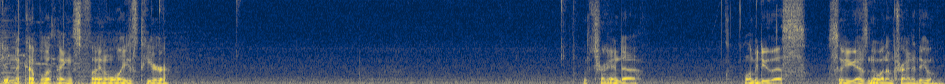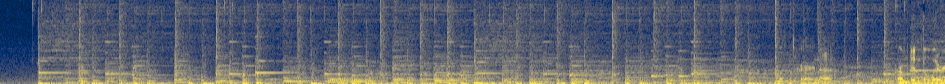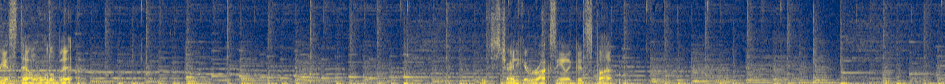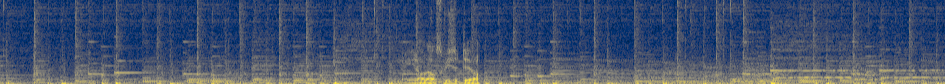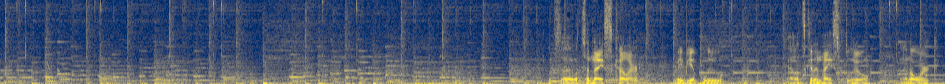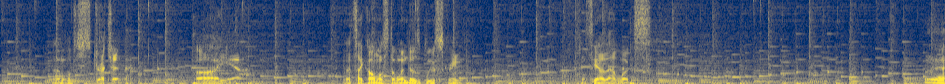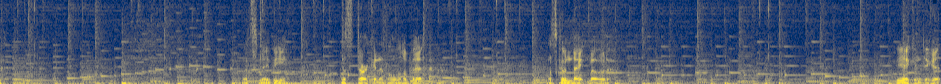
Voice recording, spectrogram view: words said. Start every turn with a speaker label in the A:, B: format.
A: Getting a couple of things finalized here. I'm trying to... Let me do this, so you guys know what I'm trying to do. I'll turn uh, and Delirious down a little bit. Just trying to get Roxy in a good spot. You know what else we should do? What's a, nice color? Maybe a blue? Yeah, let's get a nice blue. That'll work. And then we'll just stretch it. Oh yeah. That's like almost a Windows blue screen. Let's see how that looks. Eh. Let's maybe... Let's darken it a little bit. Let's go night mode. Yeah, I can dig it.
